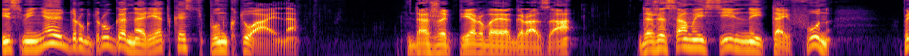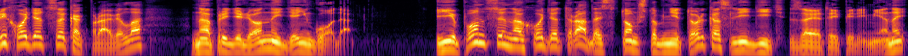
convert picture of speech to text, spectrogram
и сменяют друг друга на редкость пунктуально. Даже первая гроза, даже самый сильный тайфун приходятся, как правило, на определенный день года. Японцы находят радость в том, чтобы не только следить за этой переменой,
